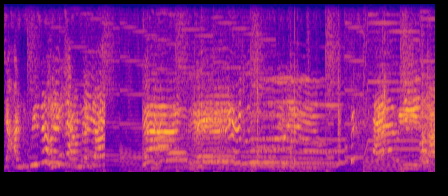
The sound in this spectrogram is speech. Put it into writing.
চাটবি না সামনে যাই Happy birthday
